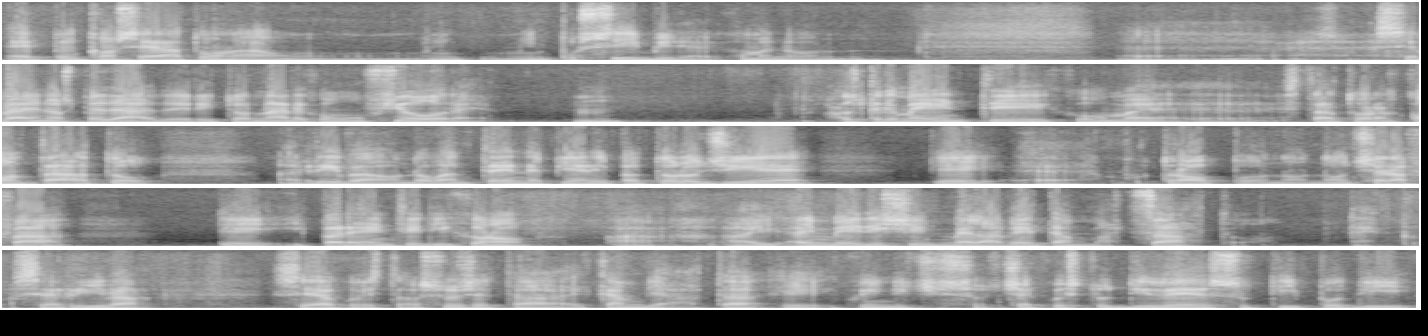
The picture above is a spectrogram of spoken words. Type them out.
è considerato una, un, impossibile. Non, eh, se vai in ospedale devi ritornare come un fiore, hm? altrimenti, come eh, è stato raccontato, arriva un novantenne pieno di patologie e eh, purtroppo no, non ce la fa e i parenti dicono a, ai, ai, medici me l'avete ammazzato. Ecco, si arriva, se a questa società è cambiata e quindi so, c'è questo diverso tipo di,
